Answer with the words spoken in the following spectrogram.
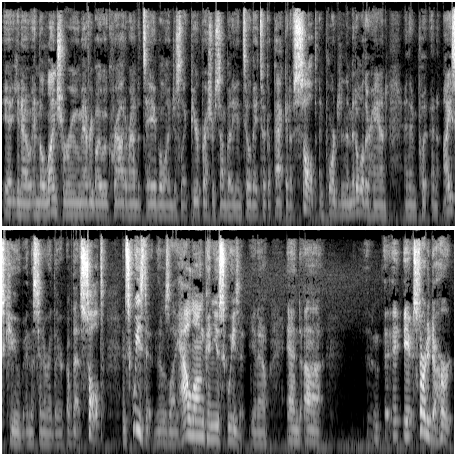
it, you know, in the lunchroom, everybody would crowd around a table and just like peer pressure somebody until they took a packet of salt and poured it in the middle of their hand, and then put an ice cube in the center of their of that salt and squeezed it. And it was like, how long can you squeeze it? You know, and uh, it, it, started to hurt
